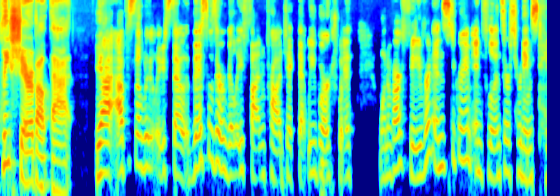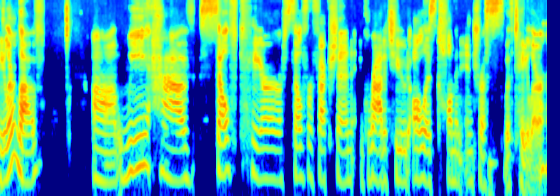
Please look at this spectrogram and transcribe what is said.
Please share about that. Yeah, absolutely. So, this was a really fun project that we worked with one of our favorite Instagram influencers. Her name's Taylor Love. Uh, we have self care, self reflection, gratitude, all as common interests with Taylor.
